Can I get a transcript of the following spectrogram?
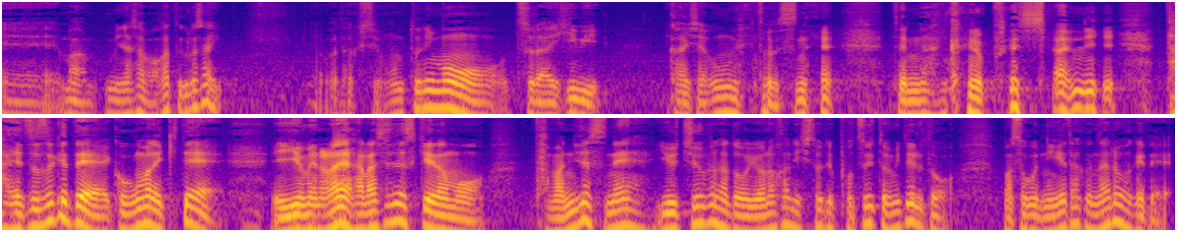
えー、まあ皆さん分かってください。私本当にもう辛い日々、会社運営とですね、展覧会のプレッシャーに耐え続けて、ここまで来て、夢のない話ですけれども、たまにですね、YouTube などを夜中に一人ぽつりと見てると、まあ、そこに逃げたくなるわけで、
